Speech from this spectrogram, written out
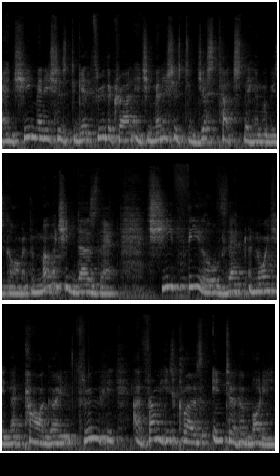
and she manages to get through the crowd and she manages to just touch the hem of his garment. The moment she does that, she feels that anointing, that power going through uh, from his clothes into her body,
